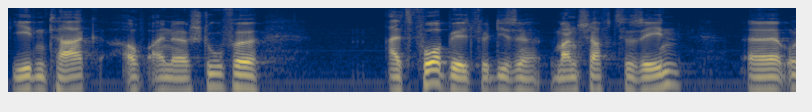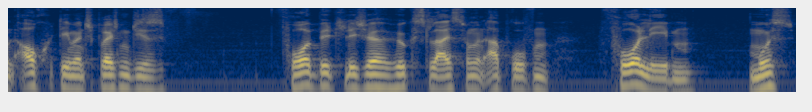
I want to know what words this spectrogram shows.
jeden Tag auf einer Stufe als Vorbild für diese Mannschaft zu sehen äh, und auch dementsprechend dieses vorbildliche Höchstleistungen abrufen vorleben muss,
